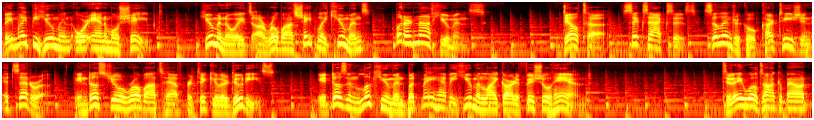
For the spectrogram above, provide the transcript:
They might be human or animal shaped. Humanoids are robots shaped like humans, but are not humans. Delta, 6-axis, cylindrical, Cartesian, etc. Industrial robots have particular duties. It doesn't look human but may have a human-like artificial hand. Today we'll talk about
